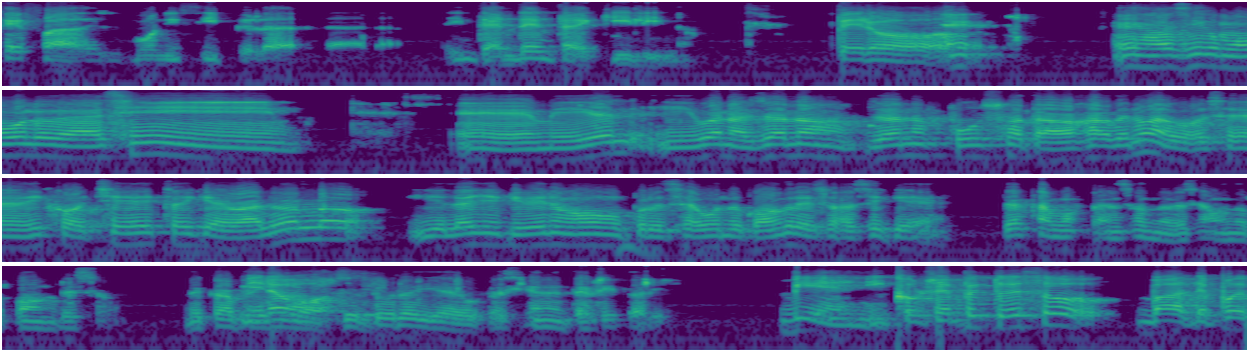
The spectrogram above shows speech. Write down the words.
jefa del municipio, la, intendenta de Quilino. Pero... Eh, es así como vos lo decís, eh, Miguel, y bueno, ya nos, ya nos puso a trabajar de nuevo. O sea, dijo, che, esto hay que evaluarlo y el año que viene vamos por el segundo congreso, así que ya estamos pensando en el segundo congreso de Cultura y Educación en Territorio. Bien, y con respecto a eso, va, después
